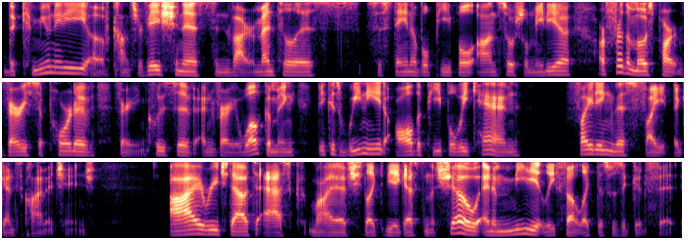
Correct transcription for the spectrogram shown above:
the community of conservationists, environmentalists, sustainable people on social media are for the most part very supportive, very inclusive, and very welcoming because we need all the people we can fighting this fight against climate change. I reached out to ask Maija if she'd like to be a guest on the show and immediately felt like this was a good fit.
